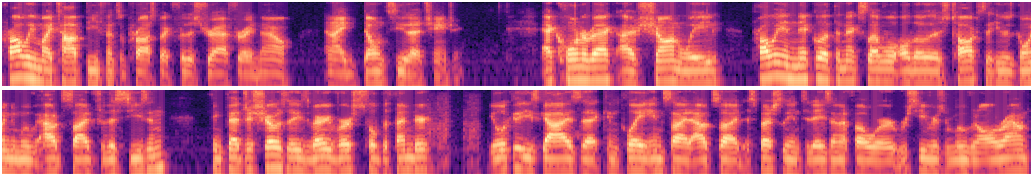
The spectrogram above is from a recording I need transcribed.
probably my top defensive prospect for this draft right now, and I don't see that changing. At cornerback, I have Shaun Wade probably a nickel at the next level, although there's talks that he was going to move outside for this season. I think that just shows that he's a very versatile defender. You look at these guys that can play inside, outside, especially in today's NFL where receivers are moving all around.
